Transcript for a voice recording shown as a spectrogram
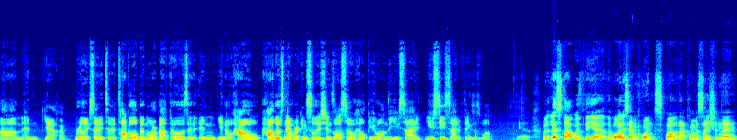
Um, and yeah, I'm really excited to talk a little bit more about those and, and you know how how those networking solutions also help you on the U side, UC side of things as well. Yeah. Well, let's start with the uh, the wireless endpoints part of that conversation. Then,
